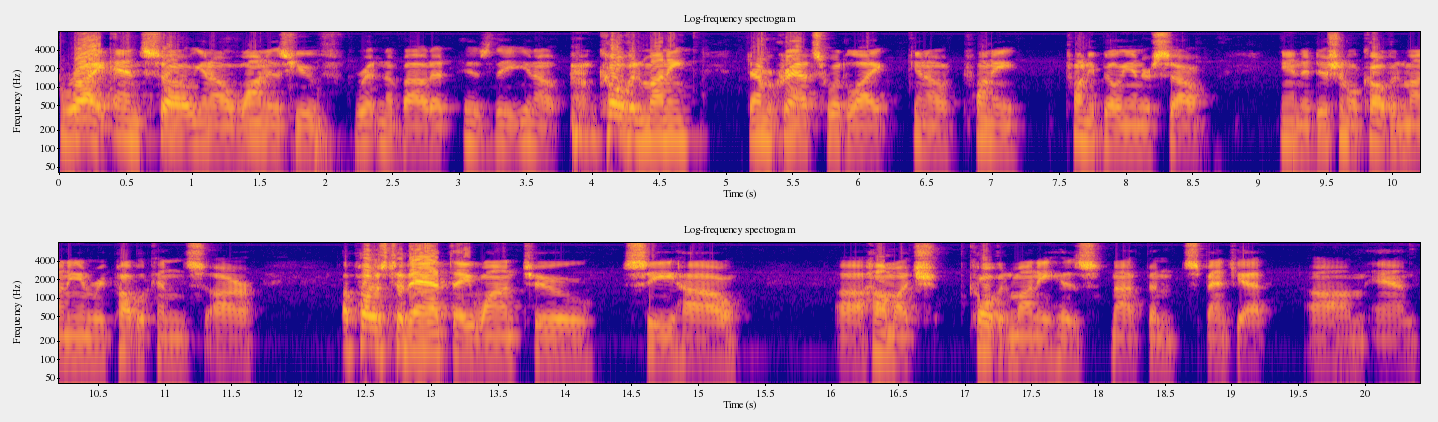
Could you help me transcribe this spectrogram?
Right. And so, you know, one, as you've written about it, is the, you know, COVID money. Democrats would like, you know, 20, 20 billion or so in additional COVID money, and Republicans are opposed to that. They want to see how uh, how much COVID money has not been spent yet. Um, and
